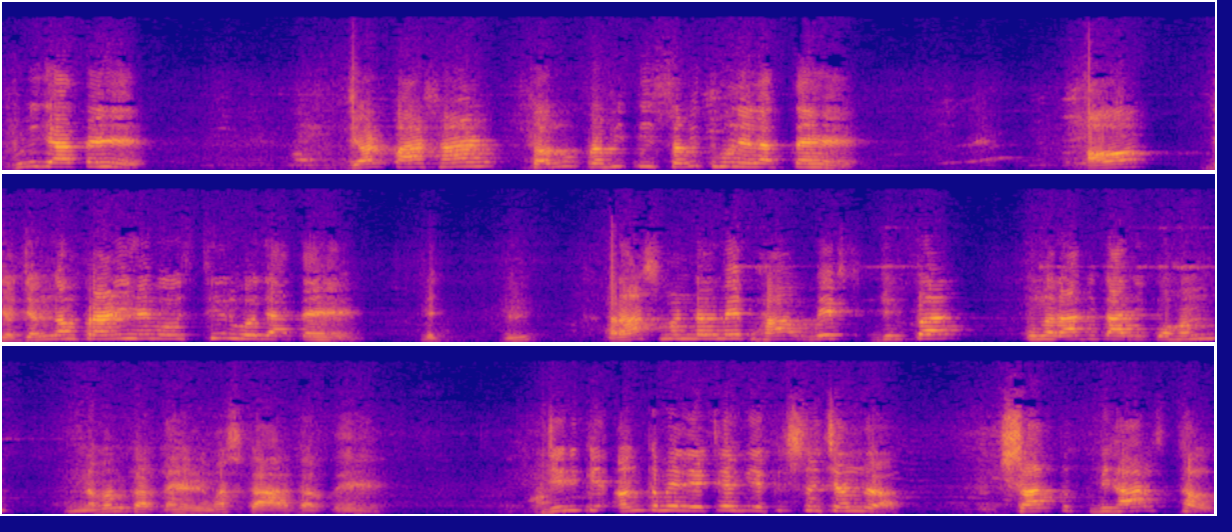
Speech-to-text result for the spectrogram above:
भूल जाते हैं। जड़ पाषाण तरु प्रभृति सवित होने लगते हैं। और जो जंगम प्राणी है वो स्थिर हो जाते हैं। राष्ट्रमंडल में भाव वेश युक्त उन राधिका जी को हम नमन करते हैं, नमस्कार करते हैं जिनके अंक में लेटे हुए कृष्णचंद्र शाश्वत बिहार स्थल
